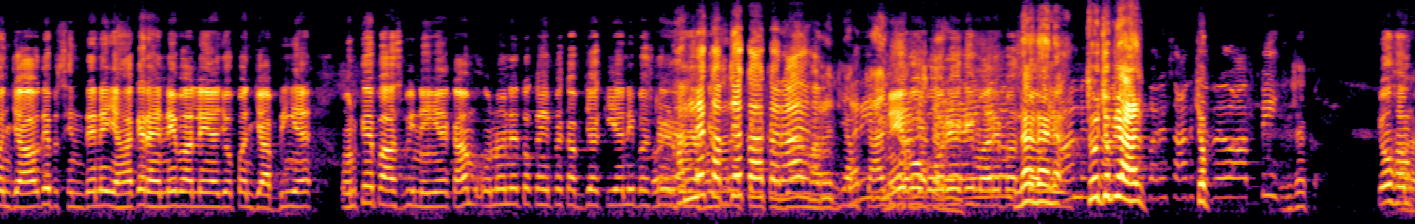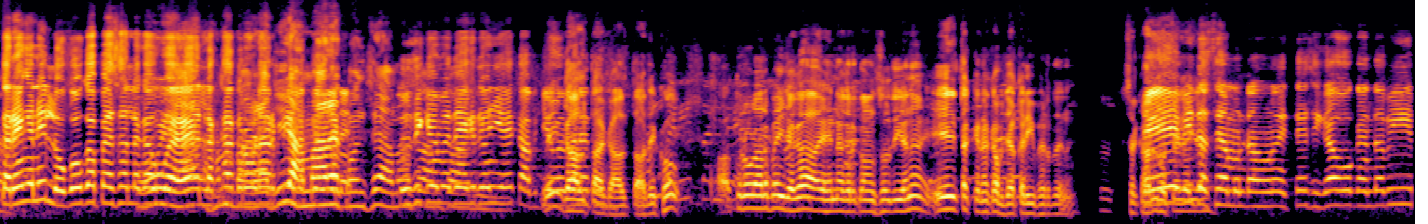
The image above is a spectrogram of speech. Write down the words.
पंजाब के बसिंदे ने यहाँ के रहने वाले हैं जो पंजाबी हैं उनके पास भी नहीं है काम। उन्होंने तो कहीं पे कब्जा किया नहीं बस स्टैंड हमने कब्जा का करा है नहीं वो बोल रहे कि हमारे पास नहीं नहीं तू चुप यार। चुप। क्यों हम करेंगे नहीं लोगों का पैसा लगा हुआ है लखा करोड़ हमारा कौन से तुझी तो के मैं देख दो ये कब्जे गलता तो- गलता देखो ਆਹ ਕਰੋੜਾਂ ਰੁਪਏ ਦੀ ਜਗ੍ਹਾ ਇਹ ਨਗਰ ਕੌਂਸਲ ਦੀ ਹੈ ਨਾ ਇਹ ਧੱਕੇ ਨਾਲ ਕਬਜ਼ਾ ਕਰੀ ਫਿਰਦੇ ਨੇ। ਸਰਕਾਰ ਨੂੰ ਇਹ ਵੀ ਦੱਸਿਆ ਮੁੰਡਾ ਹੁਣ ਇੱਥੇ ਸੀਗਾ ਉਹ ਕਹਿੰਦਾ ਵੀ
